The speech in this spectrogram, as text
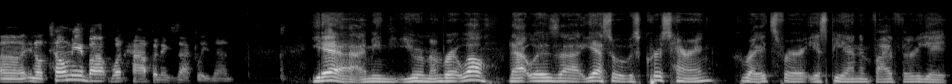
uh, you know, tell me about what happened exactly then. Yeah, I mean, you remember it well. That was, uh, yeah, so it was Chris Herring who writes for ESPN and 538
